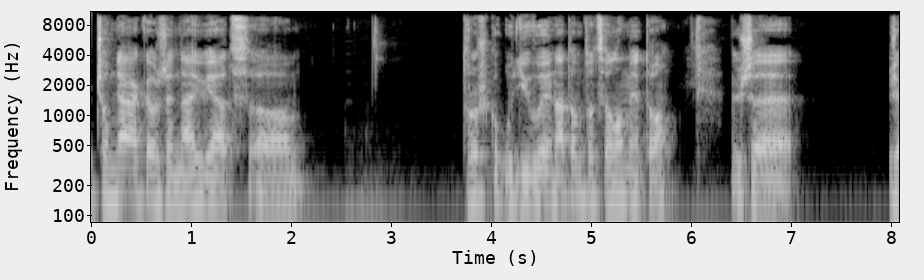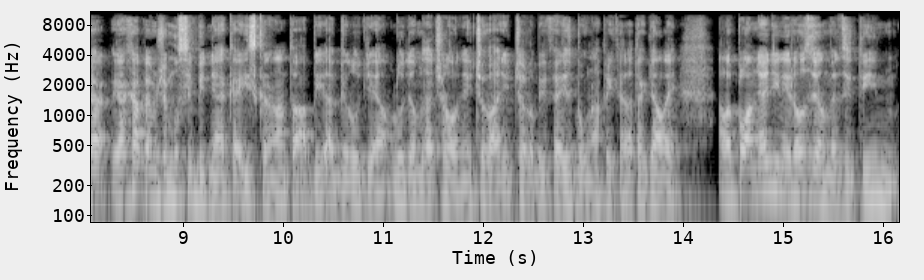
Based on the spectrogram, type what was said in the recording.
Čo mňa akože najviac um, trošku udivuje na tomto celom je to, že že ja, ja chápem, že musí byť nejaká iskra na to, aby, aby ľudia, ľuďom začalo niečo vadiť, čo robí Facebook napríklad a tak ďalej. Ale podľa mňa jediný rozdiel medzi tým,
